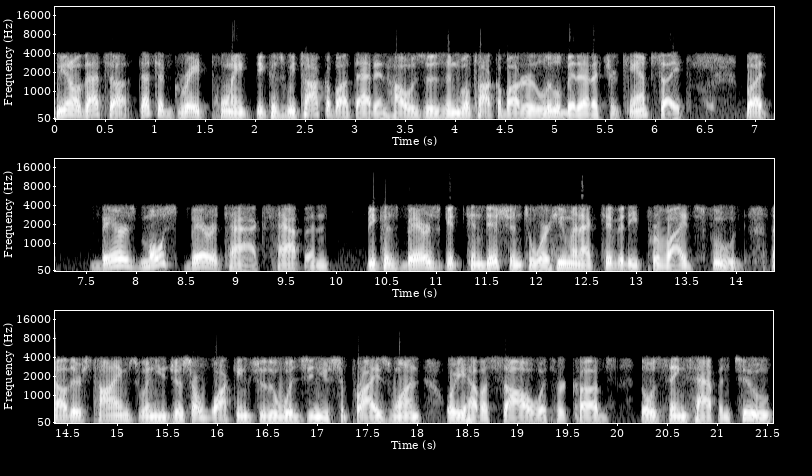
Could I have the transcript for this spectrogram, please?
You know that's a that's a great point because we talk about that in houses and we'll talk about it a little bit at, at your campsite, but bears most bear attacks happen because bears get conditioned to where human activity provides food. Now, there's times when you just are walking through the woods and you surprise one, or you have a sow with her cubs. Those things happen too.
